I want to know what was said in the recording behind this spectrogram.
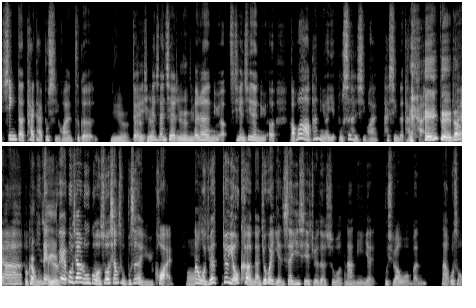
新的太太不喜欢这个女儿对，先生前前前任的女儿、前妻的女儿，搞不好他女儿也不是很喜欢他新的太太。嘿，对啊，都看不顺眼。对对，互相如果说相处不是很愉快，哦那我觉得就有可能就会衍生一些觉得说，那你也不喜欢我们，那为什么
